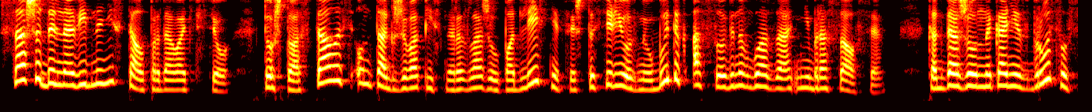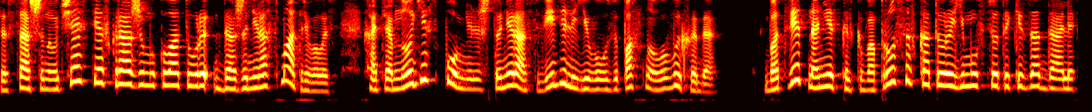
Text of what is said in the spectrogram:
Саша дальновидно не стал продавать все. То, что осталось, он так живописно разложил под лестницей, что серьезный убыток особенно в глаза не бросался. Когда же он наконец бросился, Сашина участие в краже макулатуры даже не рассматривалось, хотя многие вспомнили, что не раз видели его у запасного выхода. В ответ на несколько вопросов, которые ему все-таки задали,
